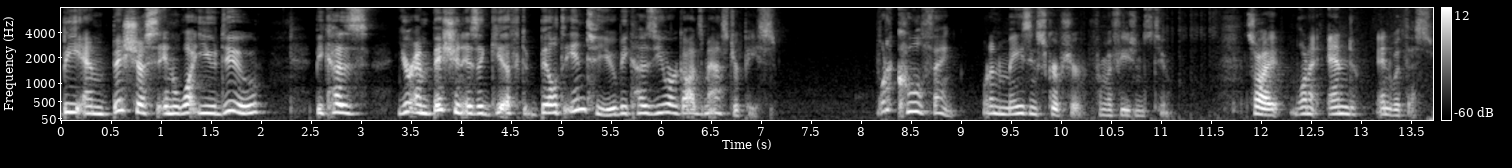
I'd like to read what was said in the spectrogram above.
be ambitious in what you do because your ambition is a gift built into you because you are God's masterpiece. What a cool thing. What an amazing scripture from Ephesians 2. So I want to end end with this.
